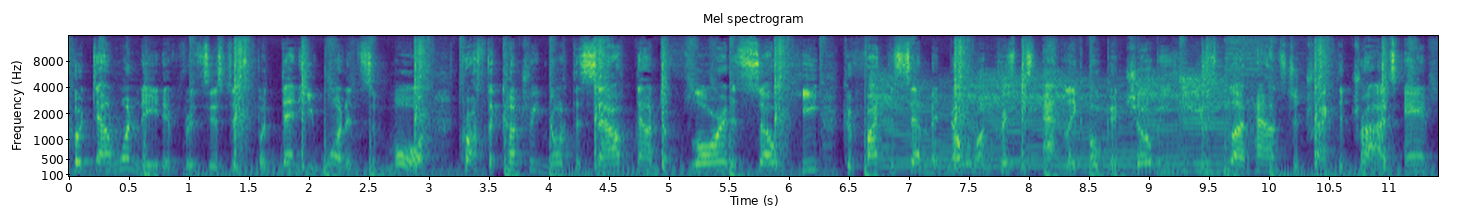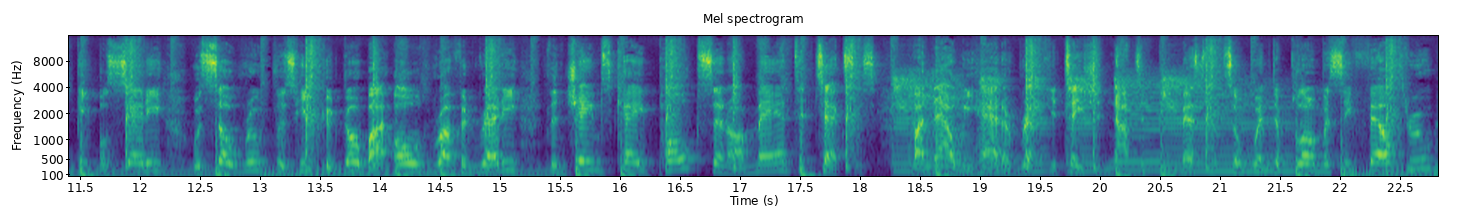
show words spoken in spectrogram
put down one native resistance, but then he wanted some more. Crossed the country north to south, down to Florida, so he could fight the Seminole on Christmas at Lake Okeechobee. He used bloodhounds to track the tribes, and people said he was so ruthless he could go by Old Rough and Ready. Then James K. Polk sent our man to Texas. By now we had a reputation not to be messed with, so when diplomacy fell through,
